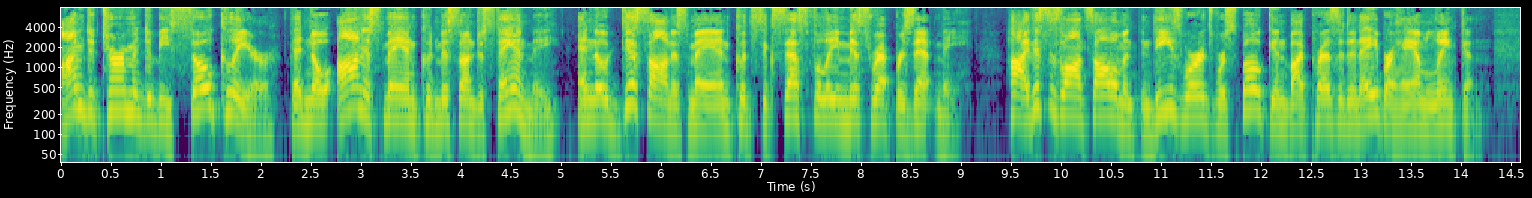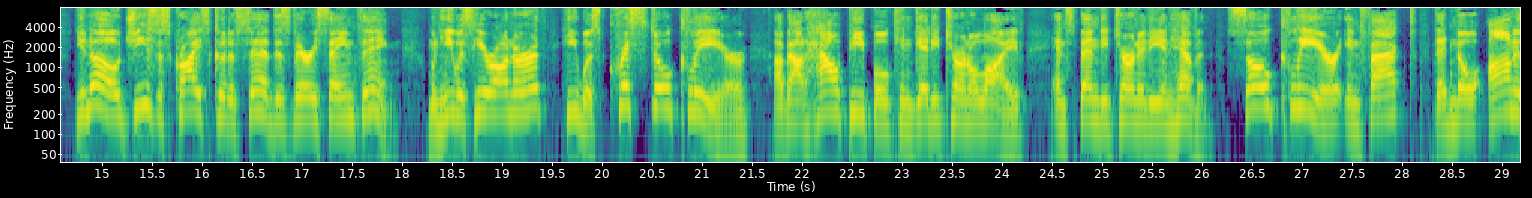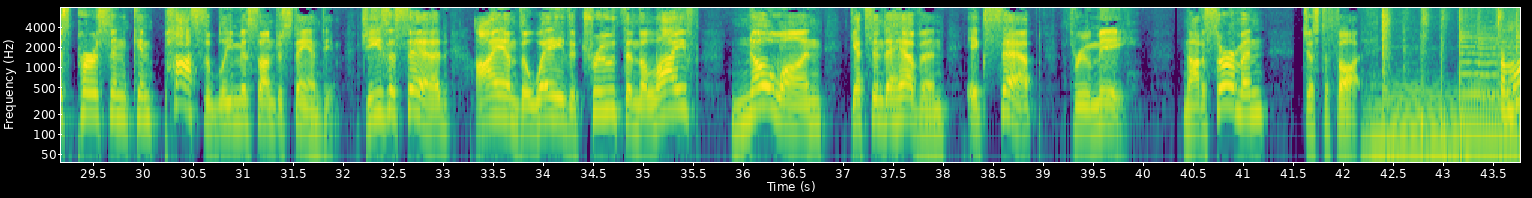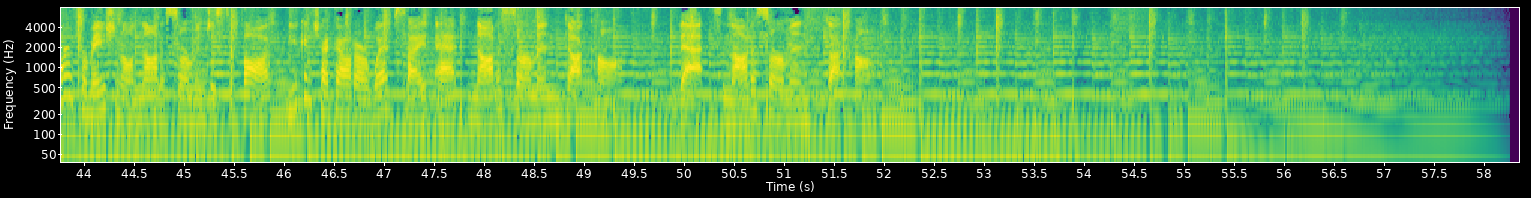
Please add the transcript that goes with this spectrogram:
I'm determined to be so clear that no honest man could misunderstand me and no dishonest man could successfully misrepresent me. Hi, this is Lon Solomon, and these words were spoken by President Abraham Lincoln. You know, Jesus Christ could have said this very same thing. When he was here on earth, he was crystal clear about how people can get eternal life and spend eternity in heaven. So clear, in fact, that no honest person can possibly misunderstand him. Jesus said, I am the way, the truth, and the life. No one gets into heaven except through me. Not a sermon, just a thought. For more information on Not a Sermon, Just a Thought, you can check out our website at notasermon.com. That's notasermon.com.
